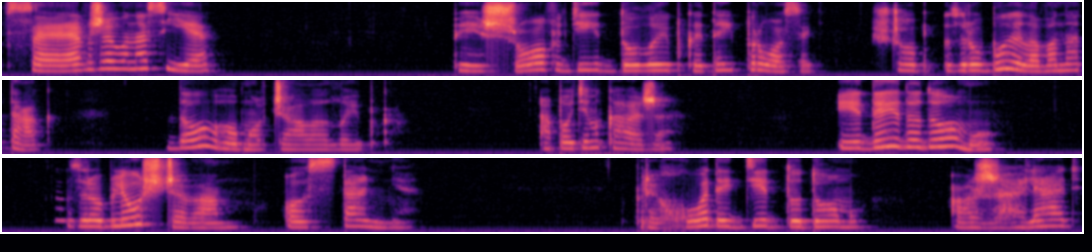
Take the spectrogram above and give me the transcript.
Все вже у нас є. Пішов дід до липки та й просить, щоб зробила вона так. Довго мовчала липка, а потім каже Іди додому, зроблю ще вам останнє. Приходить дід додому, аж глядь,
